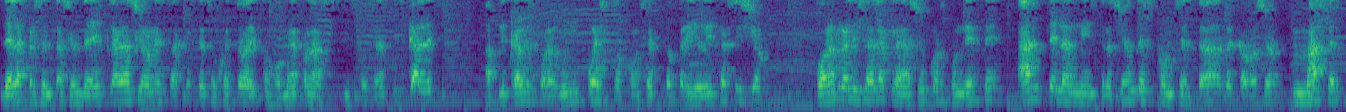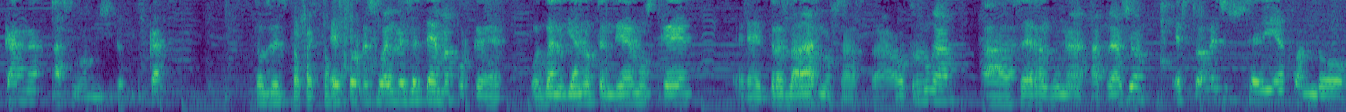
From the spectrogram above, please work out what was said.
de la presentación de declaraciones a que esté sujeto de conformidad con las disposiciones fiscales aplicables por algún impuesto, concepto, periodo y ejercicio, podrán realizar la aclaración correspondiente ante la administración desconcentrada de recaudación más cercana a su domicilio fiscal. Entonces, esto resuelve ese tema porque, pues bueno, ya no tendríamos que eh, trasladarnos hasta otro lugar a hacer alguna aclaración. Esto a veces sucedía cuando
